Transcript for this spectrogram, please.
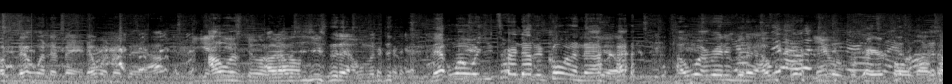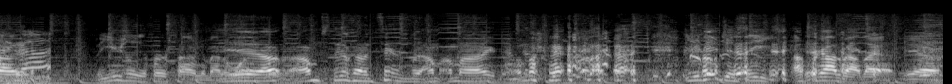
okay, that wasn't that bad. That wasn't that bad. I, I was, used to it oh, I, was used to that one. That one where you turned out the corner now, Yeah. I wasn't ready for that. I was- I You were there. I was prepared for it that my time? But usually the first time, no matter yeah, what. I, I'm still kind of tense, but I'm, I'm alright. I'm alright. I'm alright. You did just eat. I forgot about that. Yeah,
